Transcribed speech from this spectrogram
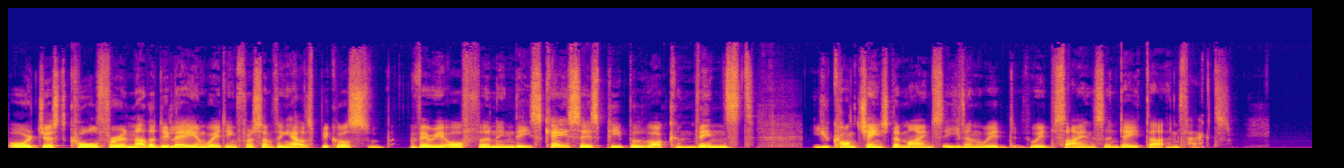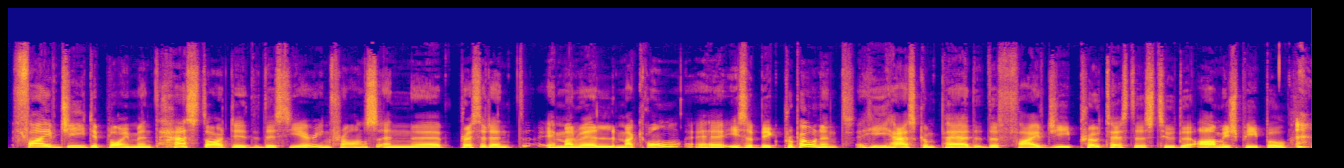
or just call for another delay and waiting for something else, because very often in these cases, people who are convinced you can't change their minds even with, with science and data and facts. 5G deployment has started this year in France, and uh, President Emmanuel Macron uh, is a big proponent. He has compared the 5G protesters to the Amish people.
